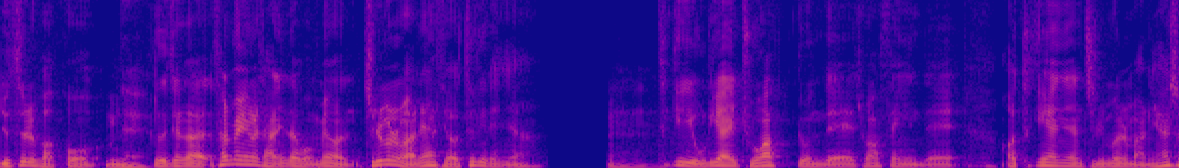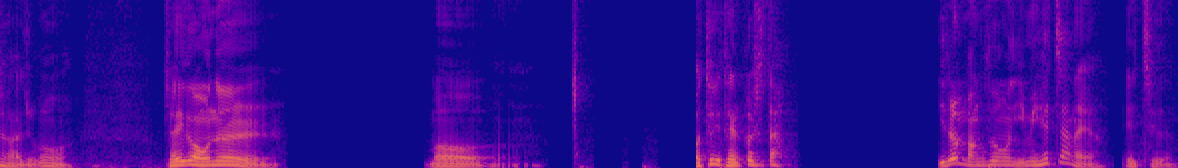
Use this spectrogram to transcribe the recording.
뉴스를 봤고 네. 그 제가 설명회를 다니다 보면 질문을 많이 하세요. 어떻게 되냐? 음. 특히 우리 아이 중학교인데 중학생인데 어떻게 하냐는 질문을 많이 하셔가지고 저희가 오늘 뭐 어떻게 될 것이다 이런 방송은 이미 했잖아요 예측은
